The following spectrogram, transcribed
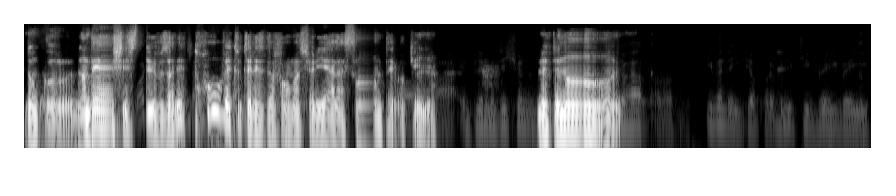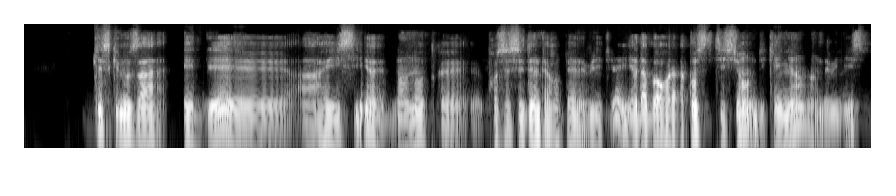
Donc, euh, dans DHS2, vous allez trouver toutes les informations liées à la santé au Kenya. Maintenant, qu'est-ce qui nous a aidé à réussir dans notre processus d'interopérabilité? Il y a d'abord la constitution du Kenya en 2010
